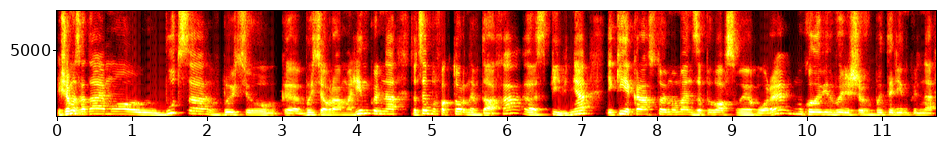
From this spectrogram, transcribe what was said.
Якщо ми згадаємо Бутса, вбивцю вбивцю Авраама Лінкольна, то це був актор невдаха е, з півдня, який якраз в той момент запивав своє горе. Ну коли він вирішив вбити Лінкольна,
